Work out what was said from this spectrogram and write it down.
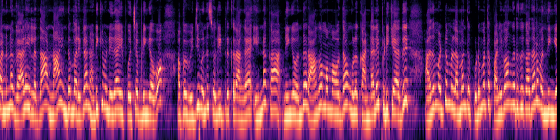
பண்ணின வேலையில் தான் நான் இந்த மாதிரிலாம் நடிக்க வேண்டியதாக போச்சு அப்படிங்கவோ அப்போ விஜய் வந்து சொல்லிட்டு இருக்கிறாங்க. என்னக்கா நீங்கள் வந்து ராகவ மாமாவை தான் உங்களுக்கு கண்டாலே பிடிக்காது. அது மட்டும் இல்லாமல் இந்த குடும்பத்தை பழி வாங்குறதுக்காக தானே வந்தீங்க.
